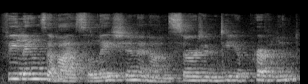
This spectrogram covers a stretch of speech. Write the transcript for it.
Feelings of isolation and uncertainty are prevalent,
